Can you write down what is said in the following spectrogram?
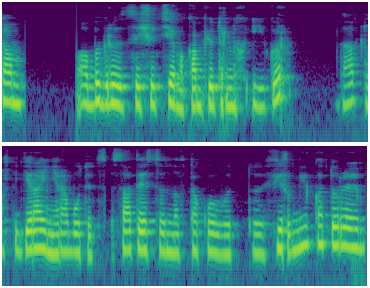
там обыгрывается еще тема компьютерных игр да, потому что героиня работает, соответственно, в такой вот э, фирме, которая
